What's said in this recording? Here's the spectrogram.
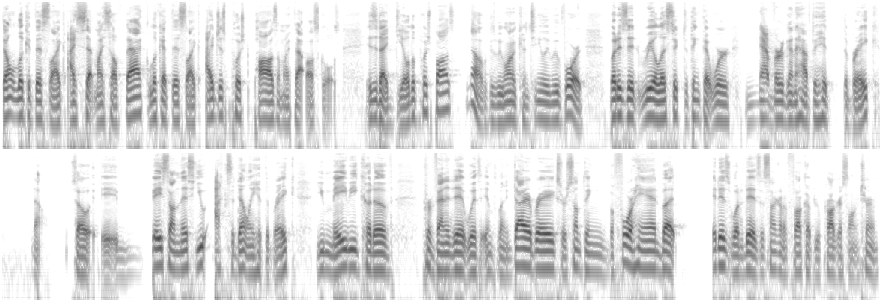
Don't look at this like I set myself back. Look at this like I just pushed pause on my fat loss goals. Is it ideal to push pause? No, because we want to continually move forward. But is it realistic to think that we're never going to have to hit the brake? No. So it, based on this, you accidentally hit the brake. You maybe could have prevented it with implementing diet breaks or something beforehand, but it is what it is. It's not going to fuck up your progress long term.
